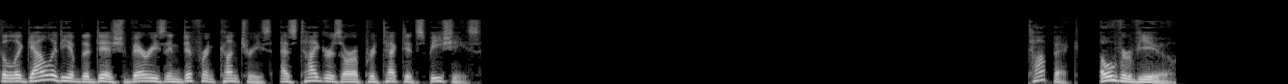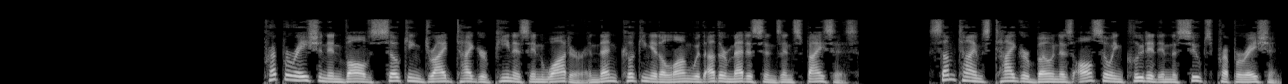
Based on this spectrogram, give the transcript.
The legality of the dish varies in different countries, as tigers are a protected species. Overview Preparation involves soaking dried tiger penis in water and then cooking it along with other medicines and spices. Sometimes tiger bone is also included in the soup's preparation.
